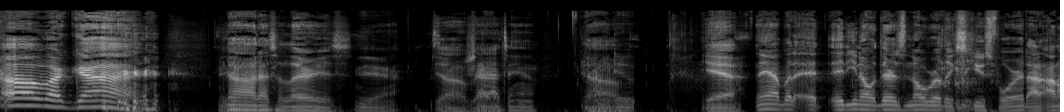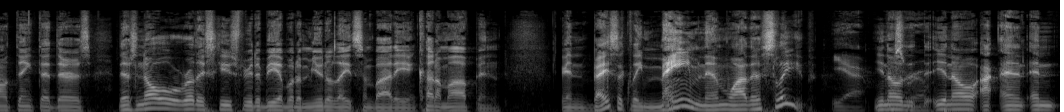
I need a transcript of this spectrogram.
oh my god. Oh, that's hilarious. yeah. So Oh, shout man. out to him. Dude. Yeah, yeah, but it, it, you know, there's no real excuse for it. I, I don't think that there's there's no real excuse for you to be able to mutilate somebody and cut them up and and basically maim them while they're asleep. Yeah. You know, th- you know, I, and and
